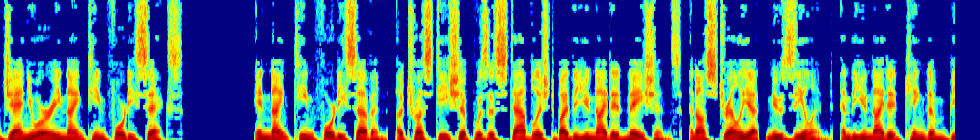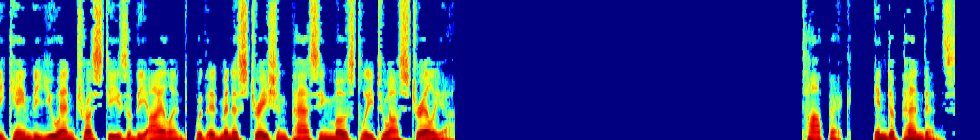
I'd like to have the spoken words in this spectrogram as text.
January 1946. In 1947, a trusteeship was established by the United Nations, and Australia, New Zealand, and the United Kingdom became the UN trustees of the island, with administration passing mostly to Australia. Independence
